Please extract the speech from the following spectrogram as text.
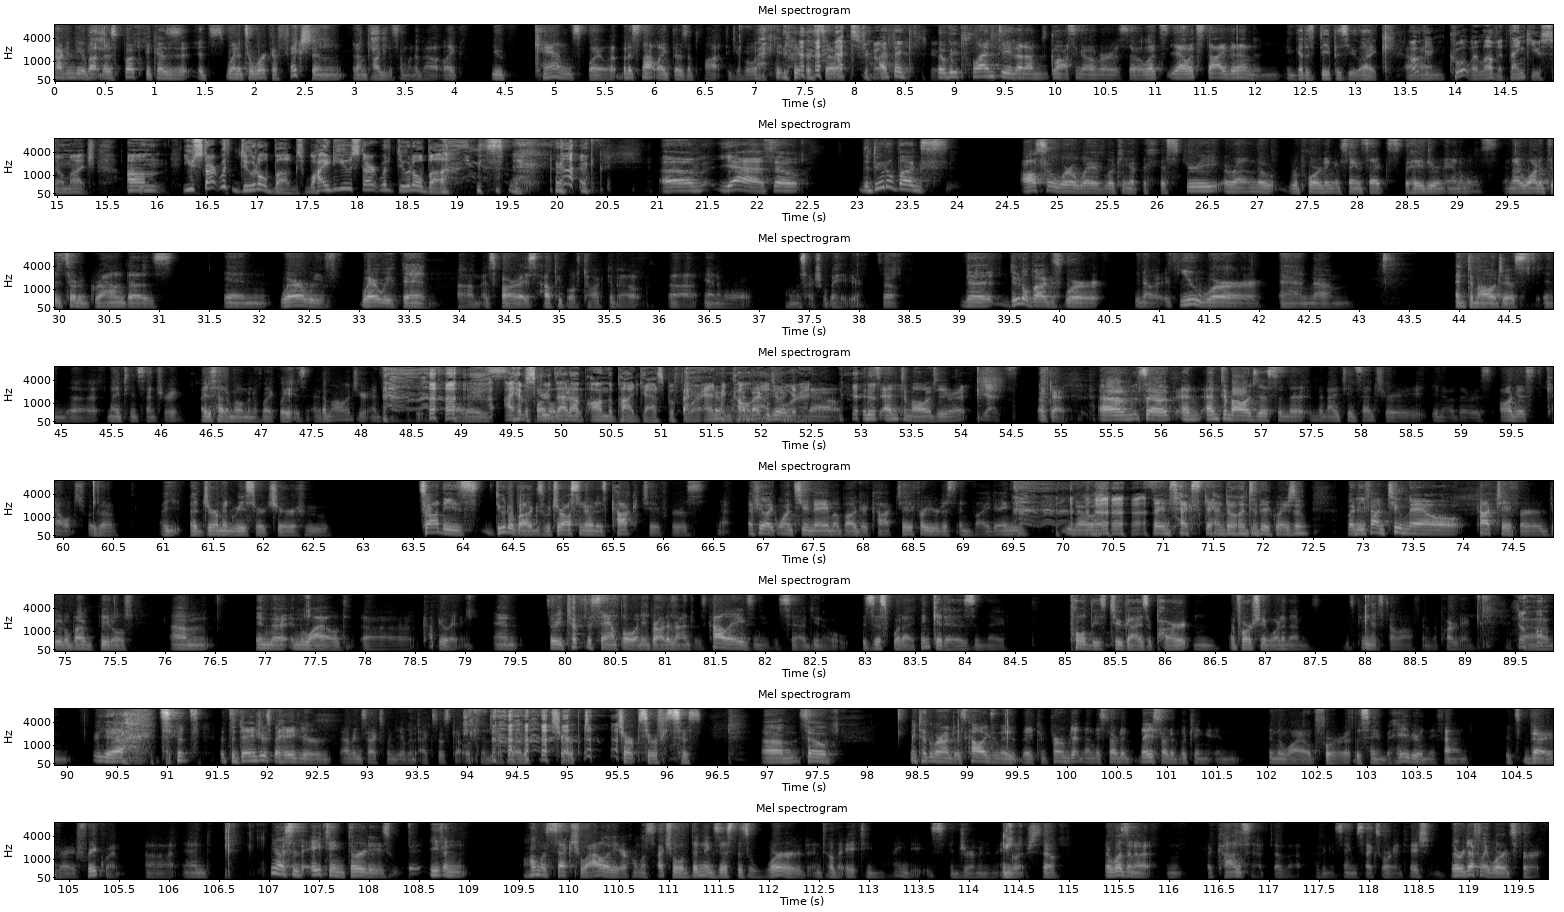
talking to you about this book because it's when it's a work of fiction that I'm talking to someone about. Like you can spoil it, but it's not like there's a plot to give away here. So I think there'll be plenty that I'm glossing over. So let's yeah, let's dive in and, and get as deep as you like. Okay, um, cool. I love it. Thank you so much. Um, you start with doodle bugs. Why do you start with doodle bugs? um, yeah, so the doodle bugs also were a way of looking at the history around the reporting of same-sex behavior in animals, and I wanted to sort of ground us in where we've where we've been um, as far as how people have talked about uh, animal homosexual behavior. So the doodle bugs were, you know, if you were an um, entomologist in the 19th century, I just had a moment of like, wait, is it etymology or entomology? Always I have screwed that me. up on the podcast before and been called I might be doing it, it, now. It is entomology, right? yes. Okay. Um, so, an entomologist in the in the 19th century, you know, there was August Kelch was a, a, a German researcher who saw these doodle bugs, which are also known as cockchafers. I feel like once you name a bug a cockchafer, you're just inviting, you know, same-sex scandal into the equation. But he found two male cockchafer doodle bug beetles um, in the in the wild uh, copulating, and so he took the sample and he brought it around to his colleagues, and he just said, you know, is this what I think it is? And they pulled these two guys apart, and unfortunately, one of them his penis fell off in the parting. Um, yeah, it's, it's, it's a dangerous behavior having sex when you have an exoskeleton. There's a lot of sharp sharp surfaces. Um, so he took him around to his colleagues, and they, they confirmed it. And then they started they started looking in in the wild for the same behavior, and they found it's very very frequent. Uh, and you know, this is the 1830s. Even homosexuality or homosexual didn't exist as a word until the 1890s in German and English. So there wasn't a, a concept of a, having a same-sex orientation. There were definitely words for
